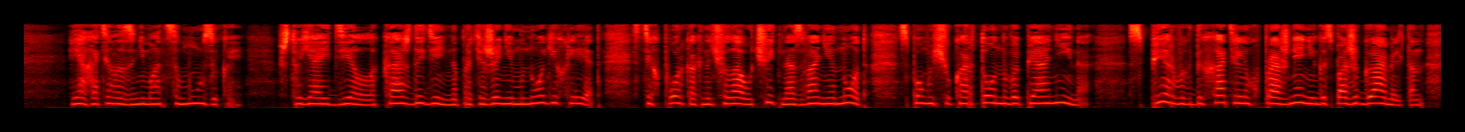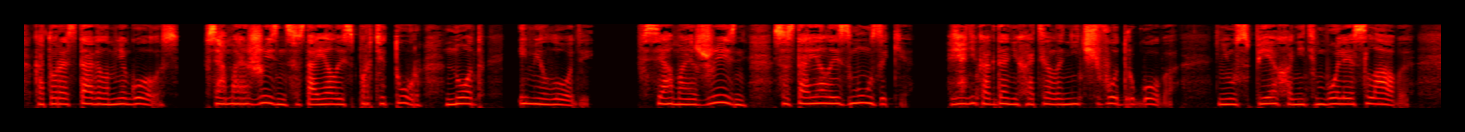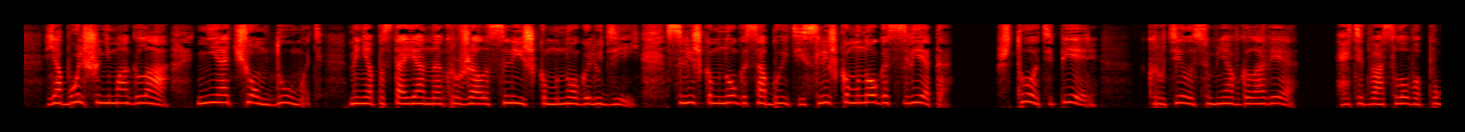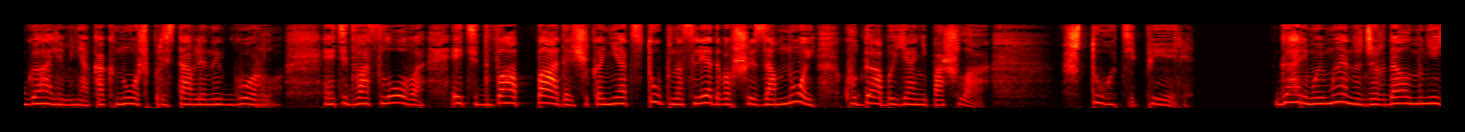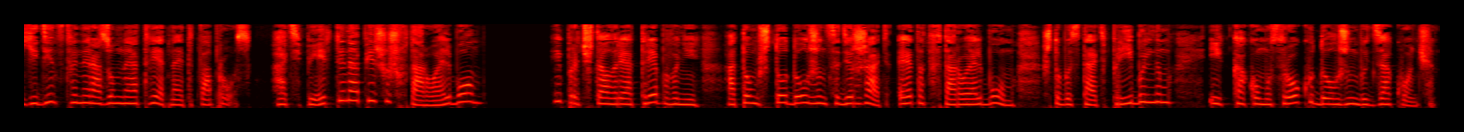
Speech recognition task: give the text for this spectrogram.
Я хотела заниматься музыкой, что я и делала каждый день на протяжении многих лет, с тех пор, как начала учить название нот с помощью картонного пианино, с первых дыхательных упражнений госпожи Гамильтон, которая ставила мне голос. Вся моя жизнь состояла из партитур, нот и мелодий. Вся моя жизнь состояла из музыки. Я никогда не хотела ничего другого, ни успеха, ни тем более славы. Я больше не могла ни о чем думать. Меня постоянно окружало слишком много людей, слишком много событий, слишком много света. Что теперь? Крутилось у меня в голове. Эти два слова пугали меня, как нож, приставленный к горлу. Эти два слова, эти два падальщика, неотступно следовавшие за мной, куда бы я ни пошла. Что теперь? Гарри, мой менеджер, дал мне единственный разумный ответ на этот вопрос. А теперь ты напишешь второй альбом. и прочитал ряд требований о том, что должен содержать этот второй альбом, чтобы стать прибыльным и к какому сроку должен быть закончен.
